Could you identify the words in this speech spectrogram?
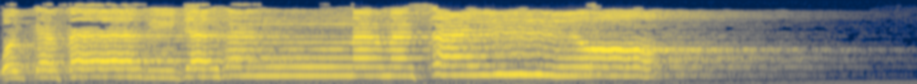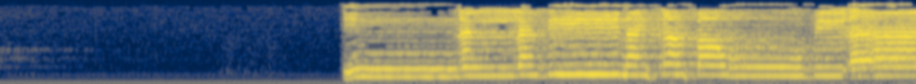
وكفى بجهنم إن الذين كفروا بآياتنا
